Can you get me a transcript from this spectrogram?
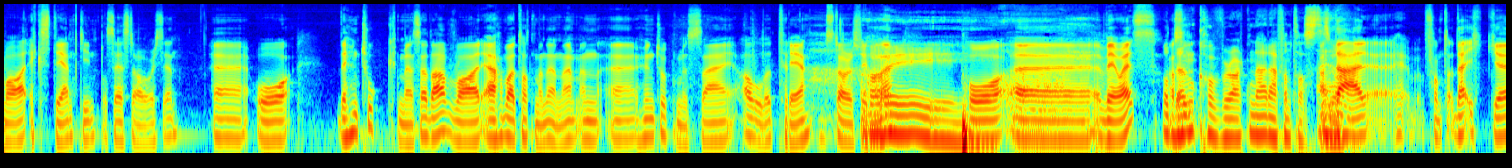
var ekstremt keen på å se Star Wars igjen. Uh, og det hun tok med seg da, var Jeg har bare tatt med den ene, men uh, hun tok med seg alle tre Star Wars-filmene på uh, VHS. Og Altså, den coverarten der er fantastisk. Det, er, fanta- det er ikke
